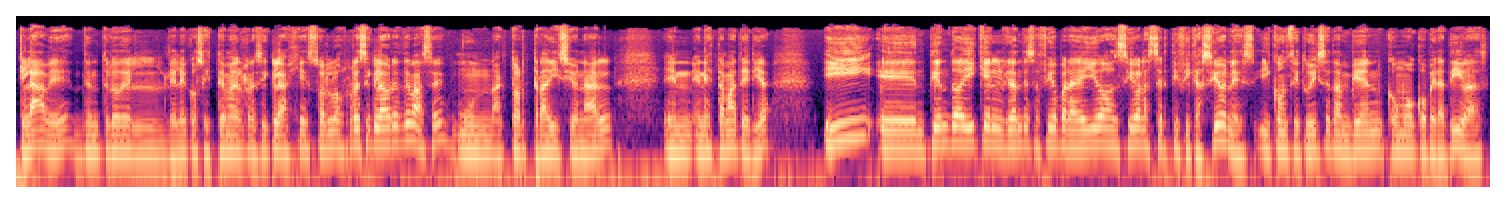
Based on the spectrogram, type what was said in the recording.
clave dentro del, ecosistema del reciclaje son los recicladores de base, un actor tradicional en, en esta materia. Y eh, entiendo ahí que el gran desafío para ellos han sido las certificaciones y constituirse también como cooperativas.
